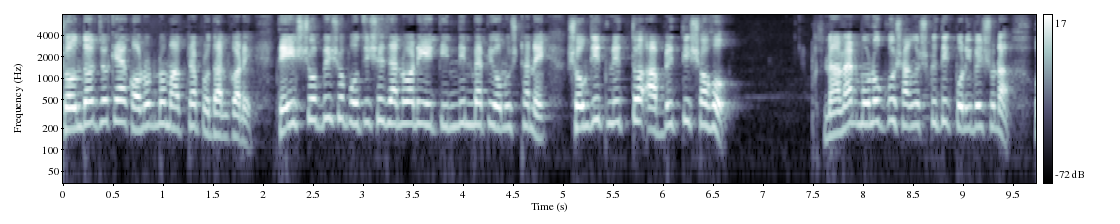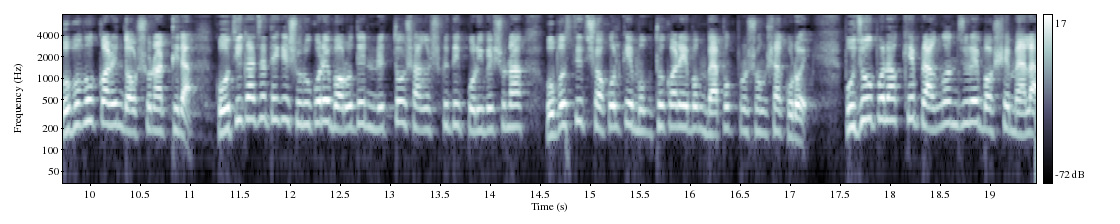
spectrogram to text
সৌন্দর্যকে এক অনন্য মাত্রা প্রদান করে। তেইশ, চব্বিশ ও পঁচিশে জানুয়ারি এই তিন দিনব্যাপী অনুষ্ঠানে সংগীত, নৃত্য, আবৃত্তি সহ নানান মনোজ্ঞ সাংস্কৃতিক পরিবেশনা উপভোগ করেন দর্শনার্থীরা। কচিকাচা থেকে শুরু করে বড়দের নৃত্য সাংস্কৃতিক পরিবেশনা উপস্থিত সকলকে মুগ্ধ করে এবং ব্যাপক প্রশংসা করে পুজো উপলক্ষে প্রাঙ্গণ জুড়ে বসে মেলা,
